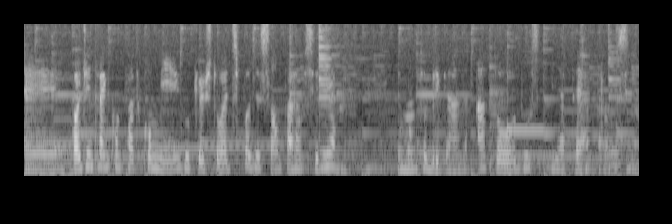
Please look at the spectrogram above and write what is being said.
é, pode entrar em contato comigo, que eu estou à disposição para auxiliar. E muito obrigada a todos e até a próxima.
